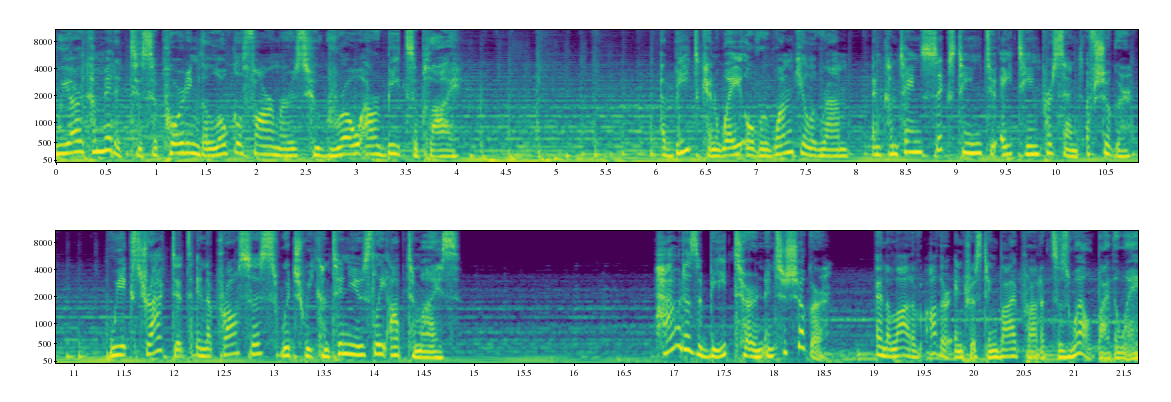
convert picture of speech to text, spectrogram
We are committed to supporting the local farmers who grow our beet supply. A beet can weigh over one kilogram and contains 16 to 18% of sugar. We extract it in a process which we continuously optimize. How does a beet turn into sugar? And a lot of other interesting byproducts as well, by the way.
